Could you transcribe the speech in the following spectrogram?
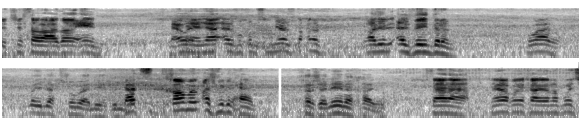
هادشي صراحة ضايعين معول على 1500 وصدقنا غادي ل 2000 درهم. والو. الله يلا حشومه عليه بالله. كتصدقها وما يبقاش فيك الحال خرج علينا خايب صراحة يا خويا خالد أنا بغيت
